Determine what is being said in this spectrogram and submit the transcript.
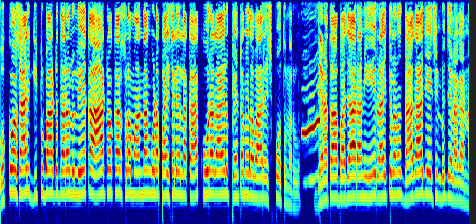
ఒక్కోసారి గిట్టుబాటు ధరలు లేక ఆటో ఖర్చుల మందం కూడా పైసలెళ్ళక కూరగాయలు పెంట మీద వారేసిపోతున్నారు. జనతా బజార్ అని రైతులను దాగా చేసిండు జలగన్న.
